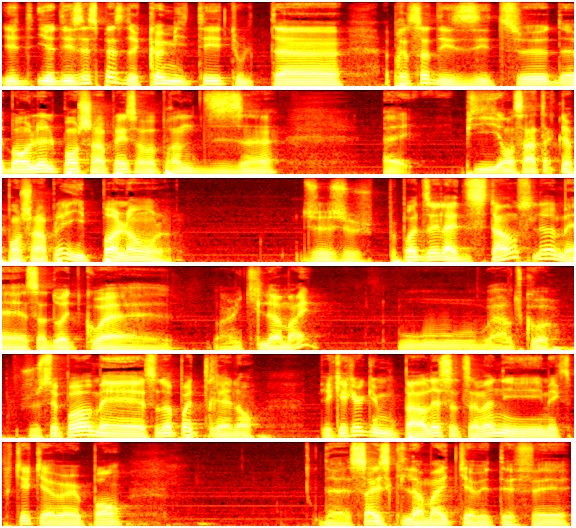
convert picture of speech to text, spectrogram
Il y, a, des espèces de comités tout le temps. Après ça, des études. Bon, là, le pont Champlain, ça va prendre 10 ans. Euh, puis on s'entend que le pont Champlain, il est pas long. Je, je, peux pas dire la distance, là, mais ça doit être quoi Un kilomètre? Ou en tout cas, je sais pas, mais ça doit pas être très long. Il y a quelqu'un qui me parlait cette semaine et il m'expliquait qu'il y avait un pont de 16 km qui avait été fait.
